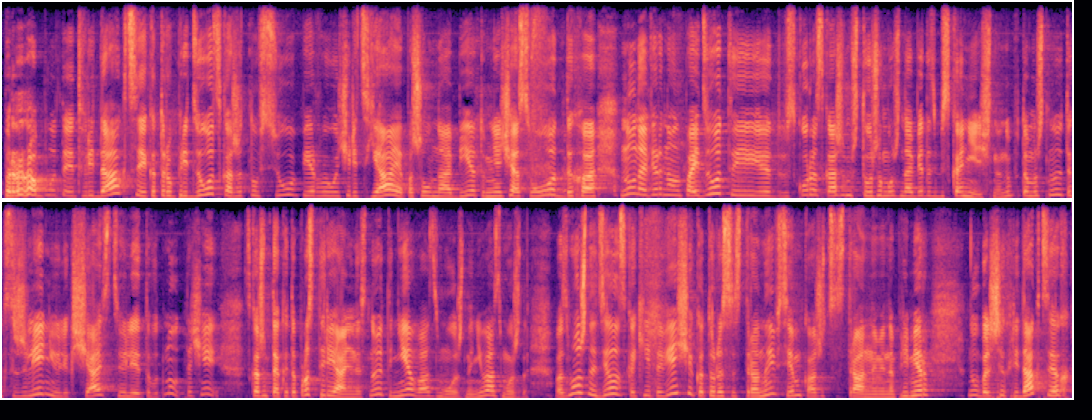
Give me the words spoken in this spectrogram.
проработает в редакции, который придет, скажет, ну все, в первую очередь я, я пошел на обед, у меня час отдыха. Ну, наверное, он пойдет, и скоро скажем, что уже можно обедать бесконечно. Ну, потому что, ну, это, к сожалению, или к счастью, или это вот, ну, точнее, скажем так, это просто реальность, но это невозможно, невозможно. Возможно делать какие-то вещи, которые со стороны всем кажутся странными. Например, ну, в больших редакциях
